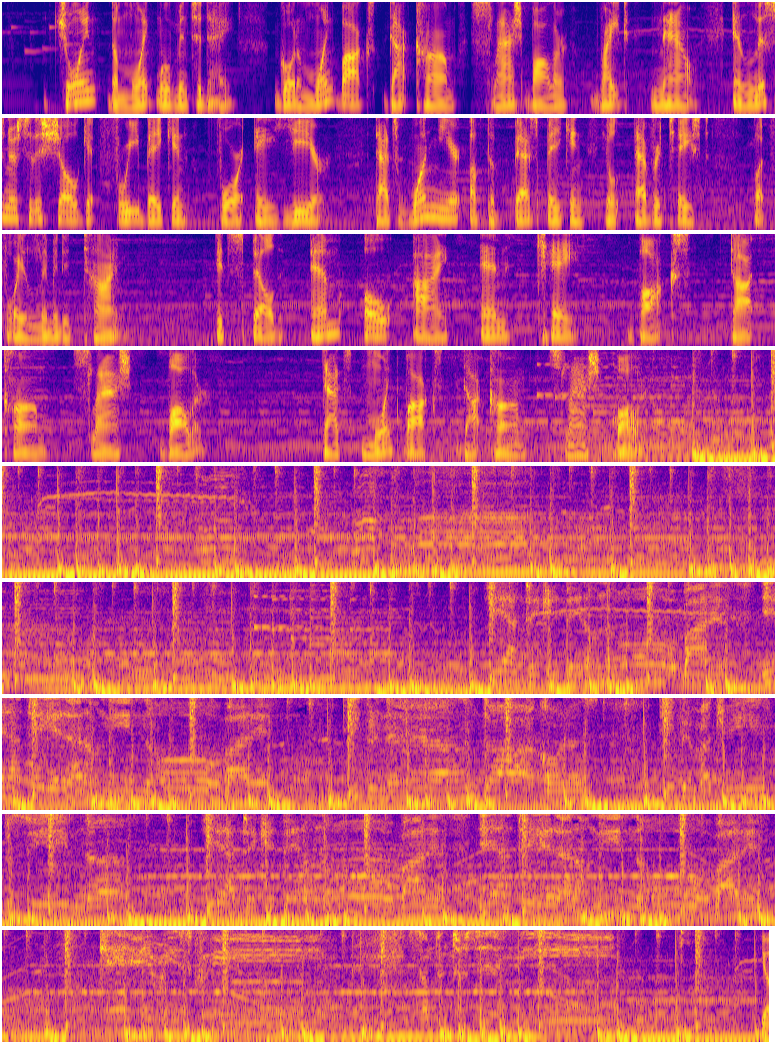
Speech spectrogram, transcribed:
Join the Moink movement today. Go to moinkbox.com slash baller right now. And listeners to this show get free bacon for a year. That's one year of the best bacon you'll ever taste, but for a limited time. It's spelled M O I N K box.com slash baller. That's moinkbox.com slash baller.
